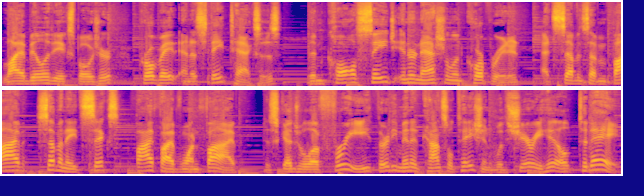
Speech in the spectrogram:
liability exposure, probate, and estate taxes then call Sage International Incorporated at 775 786 5515 to schedule a free 30 minute consultation with Sherry Hill today.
